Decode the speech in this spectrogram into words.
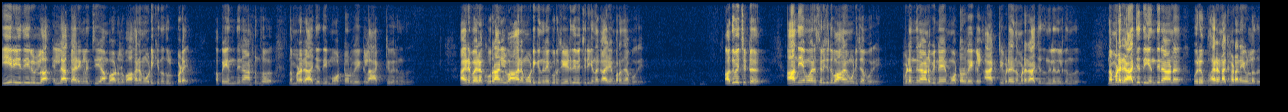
ഈ രീതിയിലുള്ള എല്ലാ കാര്യങ്ങളും ചെയ്യാൻ പാടുള്ളൂ. വാഹനം ഓടിക്കുന്നത് ഉൾപ്പെടെ. അപ്പോൾ എന്തിനാണെന്തോ നമ്മുടെ രാജ്യത്ത് ഈ മോട്ടോർ വെഹിക്കിൾ ആക്ട് വരുന്നത്? അതിന് പകരം ഖുറാനിൽ വാഹനം ഓടിക്കുന്നതിനെക്കുറിച്ച് എഴുതി വെച്ചിരിക്കുന്ന കാര്യം പറഞ്ഞാൽ പോരെ? അത് വെച്ചിട്ട് ആ നിയമം അനുസരിച്ചിട്ട് വാഹനം ഓടിച്ചാൽ പോരെ? ഇവിടെ എന്തിനാണ് പിന്നെ മോട്ടോർ വെഹിക്കിൾ ആക്ട് ഇവിടെ നമ്മുടെ രാജ്യത്ത് നിലനിൽക്കുന്നത്? നമ്മുടെ രാജ്യത്ത് എന്തിനാണ് ഒരു ഭരണഘടനയുള്ളത്?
